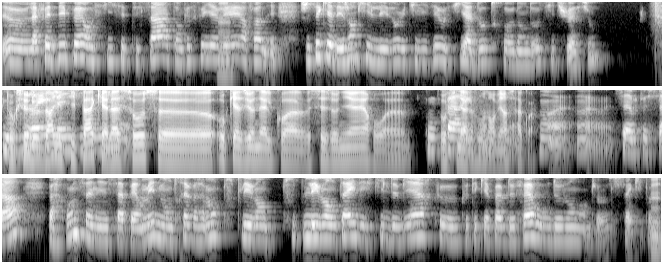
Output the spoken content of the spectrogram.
euh, la fête des pères aussi, c'était ça. Attends, qu'est-ce qu'il y hmm. avait? Enfin, je sais qu'il y a des gens qui les ont utilisés aussi à d'autres dans d'autres situations. Donc c'est le variety pack à la sauce occasionnelle, quoi, saisonnière ou au final, on en revient à ça, quoi. Ouais, ouais, ouais. C'est un peu ça. Par contre, ça, ça permet de montrer vraiment tout l'éventail des styles de bière que, que tu es capable de faire ou de vendre. C'est ça qui est pas hmm.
